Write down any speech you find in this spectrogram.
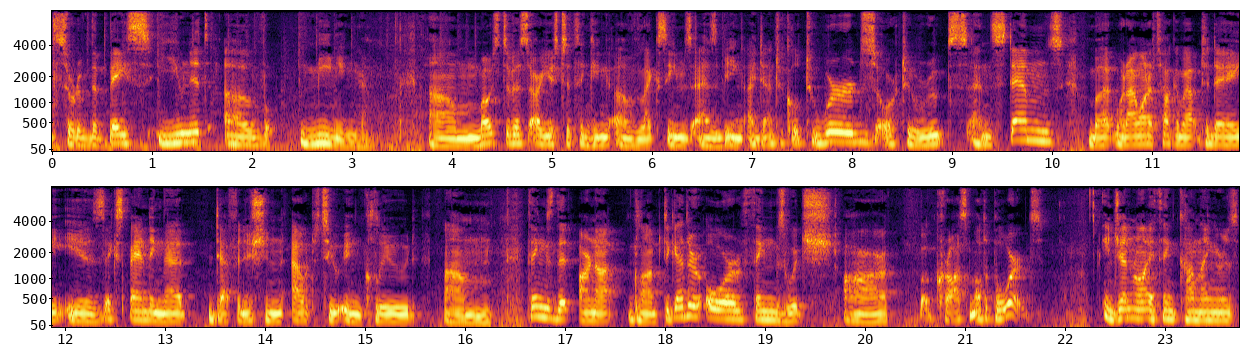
sort of the base unit of meaning. Um, most of us are used to thinking of lexemes as being identical to words or to roots and stems, but what I want to talk about today is expanding that definition out to include um, things that are not glommed together or things which are across multiple words in general, I think conlangers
